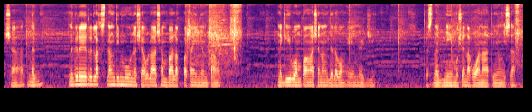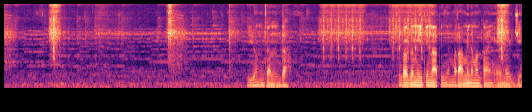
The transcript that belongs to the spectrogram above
Siya, nag, nagre-relax lang din muna siya. Wala siyang balak patayin yung tank. Nag-iwan pa nga siya ng dalawang energy. Tapos nag-nemo siya, nakuha natin yung isa. Yun, ganda. So, gagamitin natin yan. Marami naman tayong energy.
